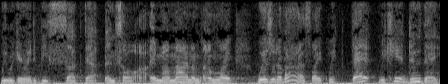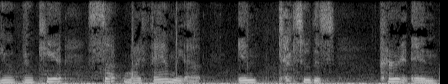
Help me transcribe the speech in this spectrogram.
we were getting ready to be sucked up. And so uh, in my mind, I'm, I'm like Wizard of Oz. Like we that we can't do that. You you can't suck my family up into this current and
